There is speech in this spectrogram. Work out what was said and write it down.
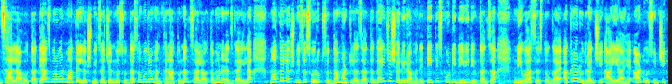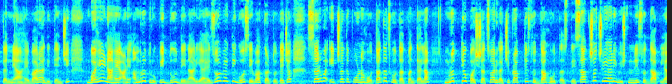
झाला होता. त्याचबरोबर माता लक्ष्मीचा जन्मसुद्धा समुद्र मंथनातूनच झाला होता. म्हणूनच गायीला माता लक्ष्मीचं स्वरूपसुद्धा म्हटलं जातं. गायीच्या शरीरामध्ये तेहतीस कोटी देवी देवतांचा निवास असतो. गाय अकरा रुद्रांची आई आहे आठ वसूंची कन्या आहे बारा आदित्यांची बहीण आहे आणि अमृतरूपी दूध देणार आहे. जो व्यक्ती गोसेवा करतो त्याच्या सर्व इच्छा तर पूर्ण होतातच होतात पण त्याला मृत्यू पश्चात स्वर्गाची प्राप्ती सुद्धा होत असते. साक्षात श्रीहरी विष्णूने सुद्धा आपल्या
